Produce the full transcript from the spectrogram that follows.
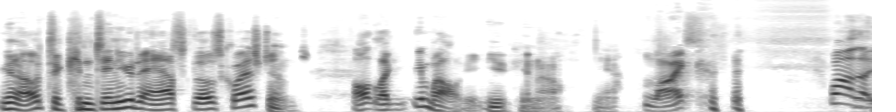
you know, to continue to ask those questions. All, like, well, you, you know, yeah. Like Well, uh,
